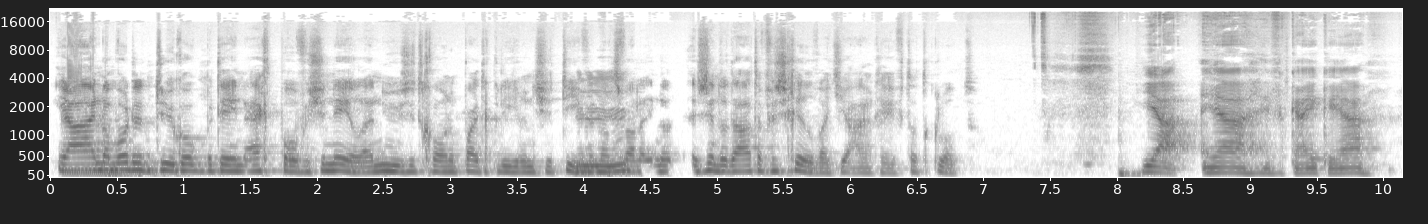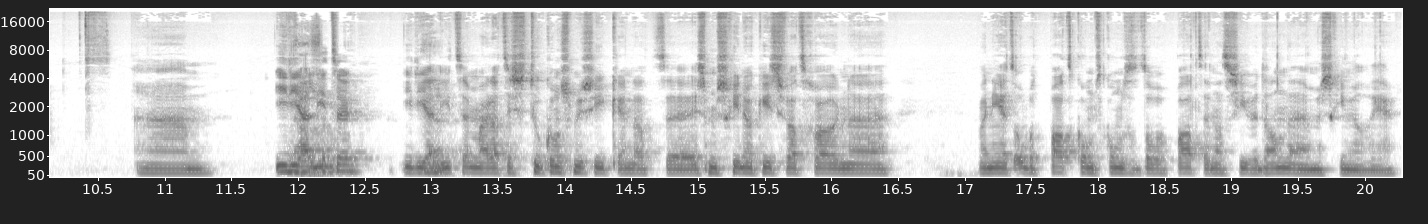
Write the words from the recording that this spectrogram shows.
Ja, en dan wordt het natuurlijk ook meteen echt professioneel. En nu is het gewoon een particulier initiatief. Mm -hmm. En dat is, wel in, is inderdaad een verschil wat je aangeeft, dat klopt. Ja, ja even kijken, ja. Um, idealiter, idealiter ja. maar dat is toekomstmuziek. En dat uh, is misschien ook iets wat gewoon wanneer het op het pad komt, komt het op het pad. En dat zien we dan uh, misschien wel weer.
